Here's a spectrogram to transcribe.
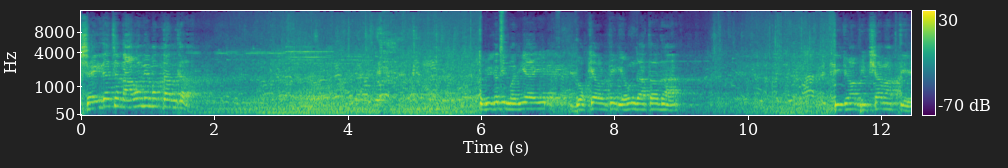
शहीदाच्या नावाने मतदान करा. तुम्ही कधी मर्याई डोक्यावरती घेऊन जाताना ती जेव्हा भिक्षा मागते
